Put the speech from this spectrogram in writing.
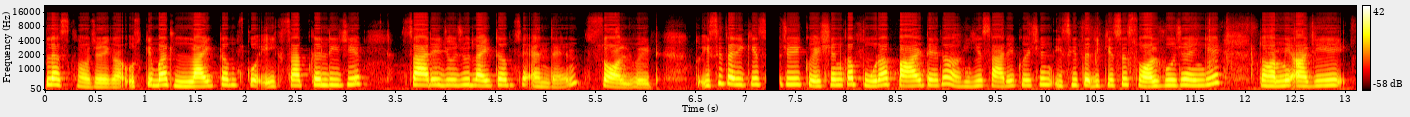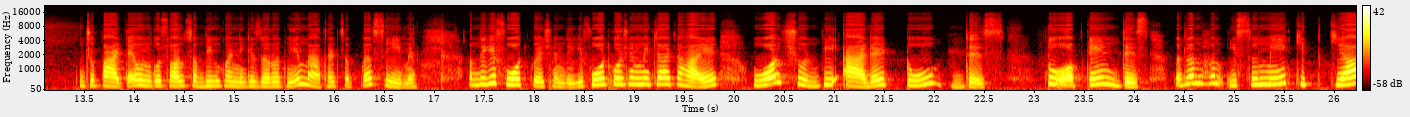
प्लस का हो जाएगा। उसके बाद लाइक टर्म्स को एक साथ कर लीजिए, सारे जो जो लाइक टर्म्स है एंड देन सॉल्व इट तो इसी तरीके से जो ये क्वेश्चन का पूरा पार्ट है ना, ये सारे क्वेश्चन इसी तरीके से सॉल्व हो जाएँगे। तो हमें आगे जो पार्ट है, उनको सॉल्व सभी को करने की ज़रूरत नहीं है मैथड सबका सेम है। अब देखिए फोर्थ क्वेश्चन देखिए फोर्थ क्वेश्चन में क्या कहा है? What should be added to this to obtain this मतलब हम इसमें क्या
